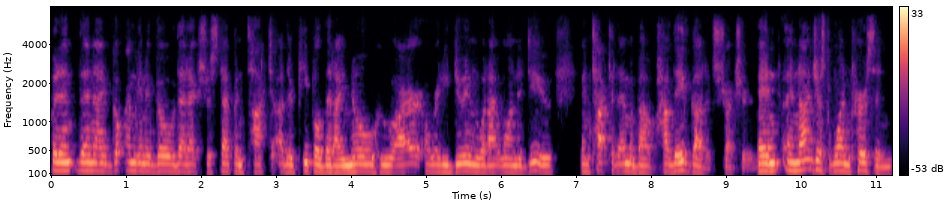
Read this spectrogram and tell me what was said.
but then, I go I'm going to go that extra step and talk to other people that I know who are already doing what I want to do and talk to them about how they've got it structured. And and not just one person,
